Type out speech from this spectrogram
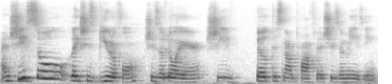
And she's so like she's beautiful. She's a lawyer. She built this nonprofit. She's amazing.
